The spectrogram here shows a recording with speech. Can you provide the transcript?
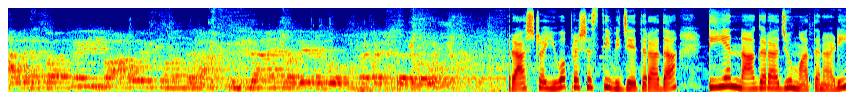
ಆದರೆ ಸ್ಪರ್ಧೆಯಲ್ಲಿ ಭಾಗವಹಿಸುವಂತಹ ಈಗಾನೆ ಸೊಲೆಯದು ಓಂ ಪ್ರಕಾಶ್ ಸರ್ ಅವರು ರಾಷ್ಟ್ರ ಯುವ ಪ್ರಶಸ್ತಿ ವಿಜೇತರಾದ ಟಿಎನ್ ನಾಗರಾಜು ಮಾತನಾಡಿ,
